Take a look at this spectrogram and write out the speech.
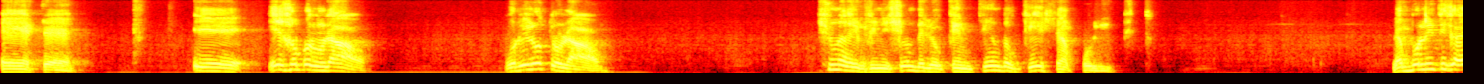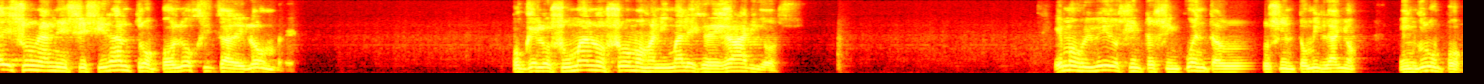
Este, eso por un lado. Por el otro lado, es una definición de lo que entiendo que es la política. La política es una necesidad antropológica del hombre, porque los humanos somos animales gregarios. Hemos vivido 150, 200 mil años en grupos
